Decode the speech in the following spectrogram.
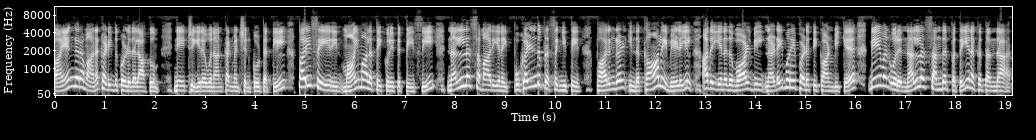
பயங்கரமான கடிந்து கொள்ளுதலாகும் நேற்று இரவு நான் கன்வென்ஷன் கூட்டத்தில் பரிசேயரின் மாய்மாலத்தை குறித்து பேசி நல்ல சமாரியனை புகழ்ந்து பிரசங்கித்தேன். பாருங்கள் இந்த காலை வேளையில் அதை எனது வாழ்வில் நடைமுறைப்படுத்தி காண்பிக்க தேவன் ஒரு நல்ல சந்தர்ப்பத்தை எனக்கு தந்தார்.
